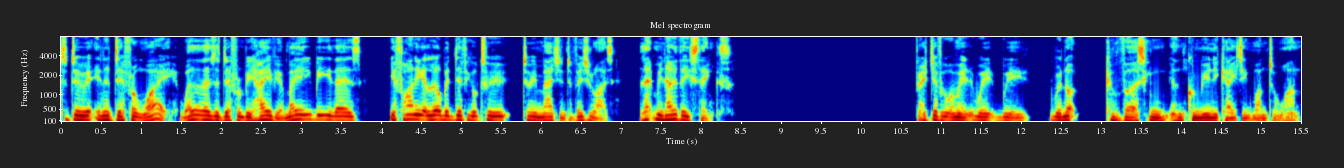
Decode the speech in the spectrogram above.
to do it in a different way, whether there's a different behavior. Maybe there's you're finding it a little bit difficult to, to imagine, to visualize, let me know these things. Very difficult when we, we, we, we're not conversing and communicating one to one.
